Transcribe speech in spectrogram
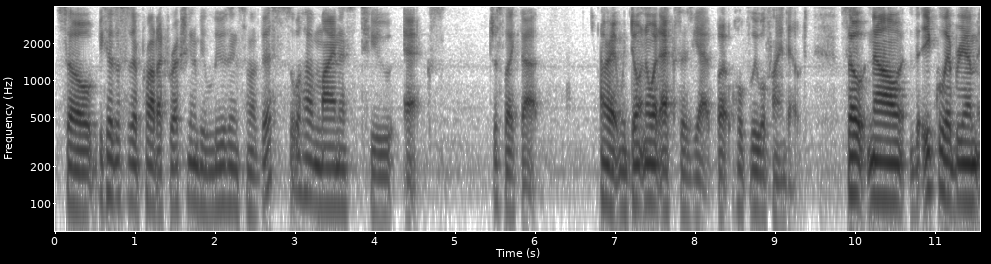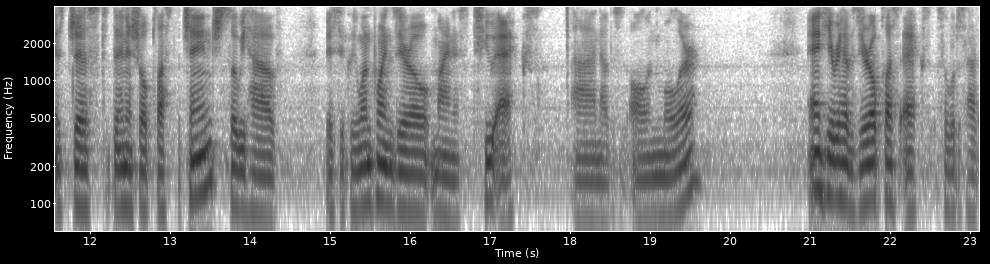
so because this is a product, we're actually going to be losing some of this, so we'll have minus 2x, just like that. Alright, we don't know what x is yet, but hopefully we'll find out. So now the equilibrium is just the initial plus the change, so we have basically 1.0 minus 2x. Uh, now this is all in molar, and here we have 0 plus x, so we'll just have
